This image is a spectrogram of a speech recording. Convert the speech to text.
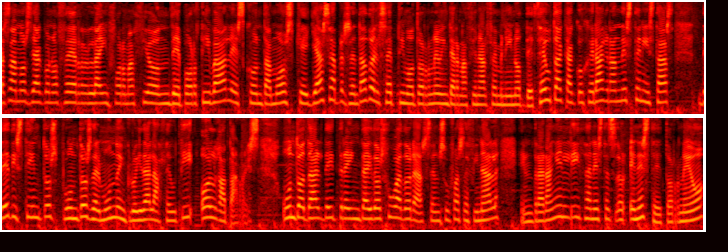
pasamos ya a conocer la información deportiva. Les contamos que ya se ha presentado el séptimo torneo internacional femenino de Ceuta que acogerá grandes tenistas de distintos puntos del mundo, incluida la ceutí Olga Parres. Un total de 32 jugadoras en su fase final entrarán en liza en este, en este torneo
